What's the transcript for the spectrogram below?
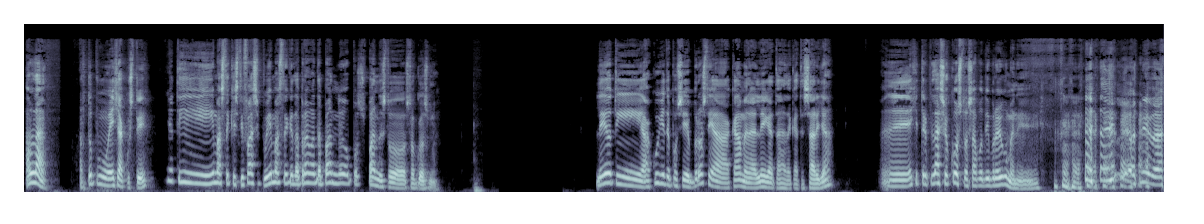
Αλλά αυτό που έχει ακουστεί, γιατί είμαστε και στη φάση που είμαστε και τα πράγματα πάνε όπως πάνε στο, στον κόσμο. Λέει ότι ακούγεται πως η εμπρόστια κάμερα λέει για τα 14 ε, έχει τριπλάσει ο κόστος από την προηγούμενη. Λεωνίδα.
